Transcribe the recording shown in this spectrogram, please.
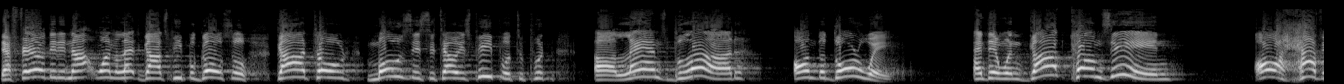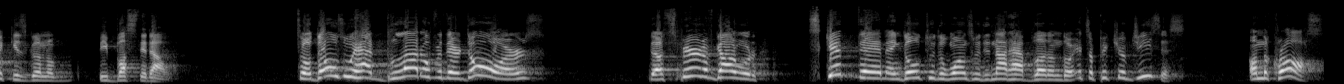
That Pharaoh did not want to let God's people go, so God told Moses to tell his people to put uh, lamb's blood on the doorway. And then when God comes in, all havoc is going to be busted out. So those who had blood over their doors, the Spirit of God would skip them and go to the ones who did not have blood on the door. It's a picture of Jesus on the cross.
